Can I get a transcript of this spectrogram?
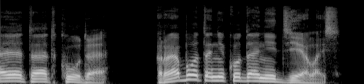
это откуда?» Работа никуда не делась.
